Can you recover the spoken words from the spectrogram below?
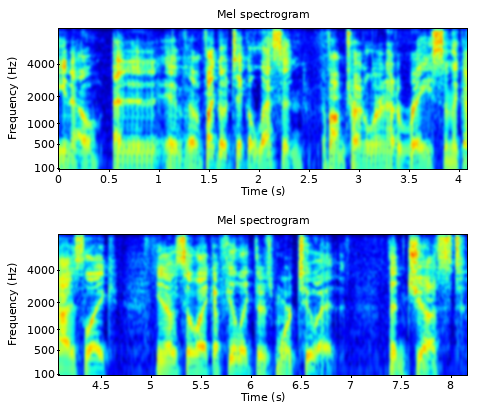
You know, and if, if I go take a lesson, if I'm trying to learn how to race, and the guy's like, you know, so like I feel like there's more to it than just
